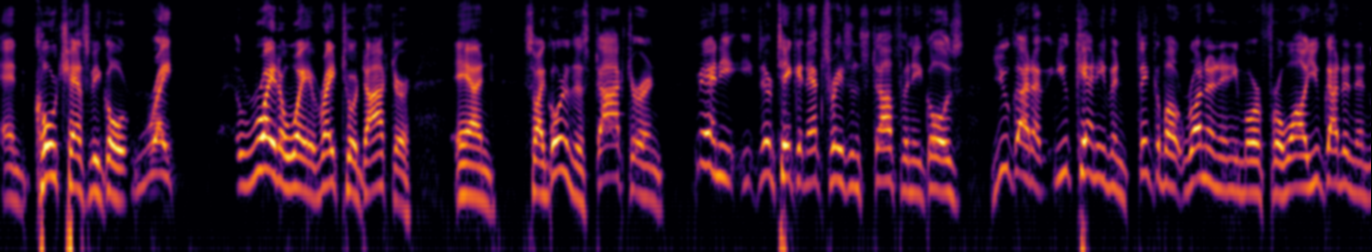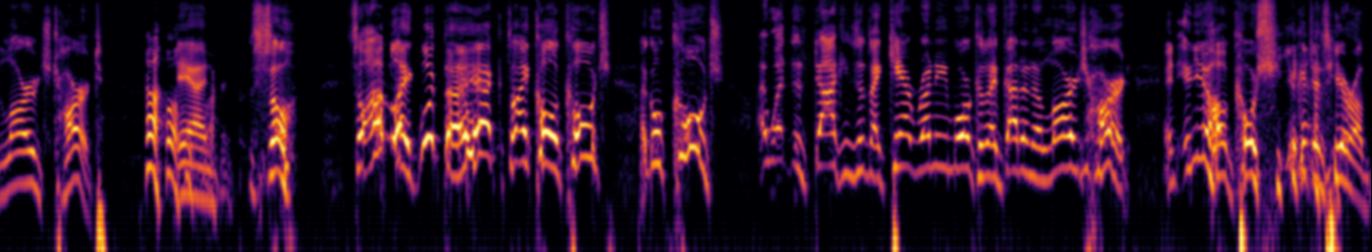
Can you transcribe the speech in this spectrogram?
and coach has me go right right away, right to a doctor. And so I go to this doctor and man, he, he- they're taking x-rays and stuff and he goes, "You got to you can't even think about running anymore for a while. You've got an enlarged heart." Oh, And Lord. so, so I'm like, what the heck? So I call coach. I go, coach, I went to this doc. He says I can't run anymore because I've got an enlarged heart. And, and you know how coach, you can just hear him.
